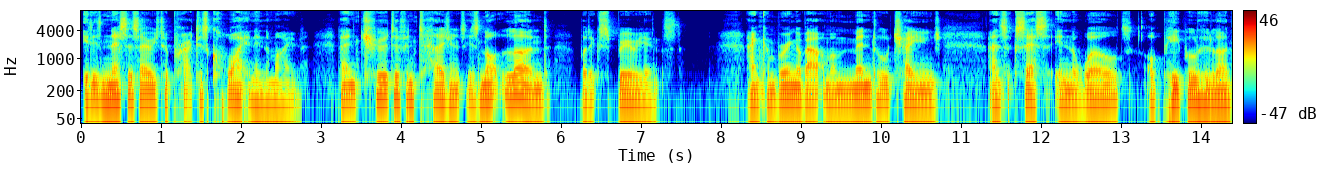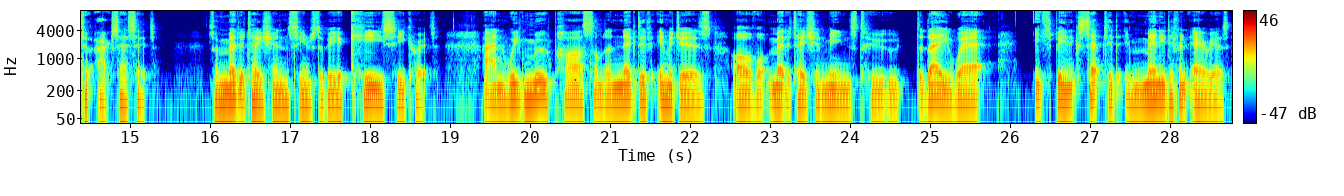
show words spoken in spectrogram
it is necessary to practice quietening the mind. That intuitive intelligence is not learned but experienced and can bring about a mental change and success in the world of people who learn to access it. So meditation seems to be a key secret. And we've moved past some of the negative images of what meditation means to today where it's been accepted in many different areas,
